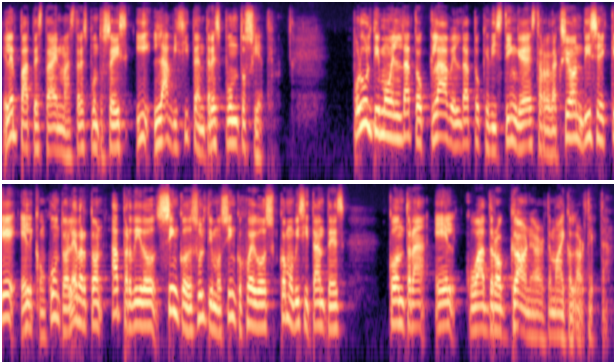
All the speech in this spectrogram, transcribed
el empate está en más 3.6 y la visita en 3.7. Por último, el dato clave, el dato que distingue a esta redacción, dice que el conjunto del Everton ha perdido 5 de sus últimos 5 juegos como visitantes contra el cuadro Gunner de Michael Arteta.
